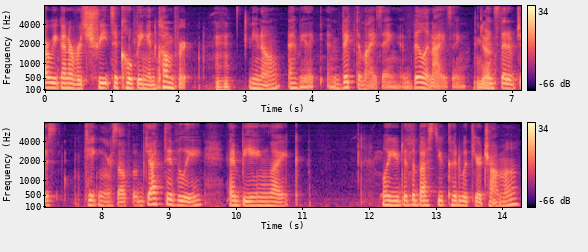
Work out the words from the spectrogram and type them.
are we going to retreat to coping and comfort? Mm-hmm. You know, and be like and victimizing and villainizing Yeah. instead of just taking yourself objectively and being like well, you did the best you could with your trauma.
